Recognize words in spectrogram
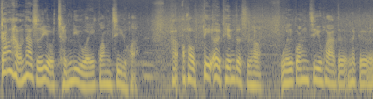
刚好那时有成立微光计划。然后第二天的时候，微光计划的那个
